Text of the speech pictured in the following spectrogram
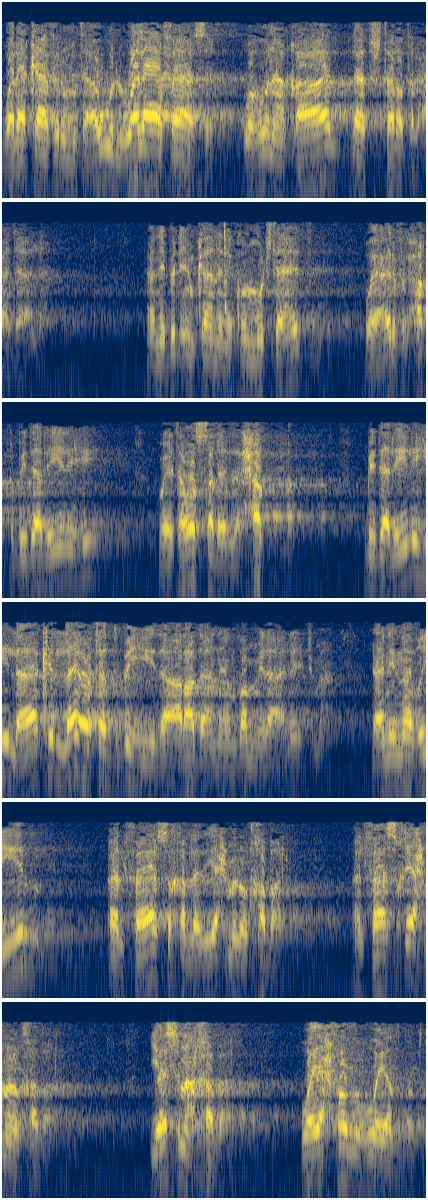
ولا كافر متأول ولا فاسق. وهنا قال لا تشترط العدالة. يعني بالإمكان أن يكون مجتهد ويعرف الحق بدليله ويتوصل إلى الحق بدليله لكن لا يعتد به إذا أراد أن ينضم إلى أهل الإجماع. يعني نظير الفاسق الذي يحمل الخبر. الفاسق يحمل الخبر يسمع خبر ويحفظه ويضبطه.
